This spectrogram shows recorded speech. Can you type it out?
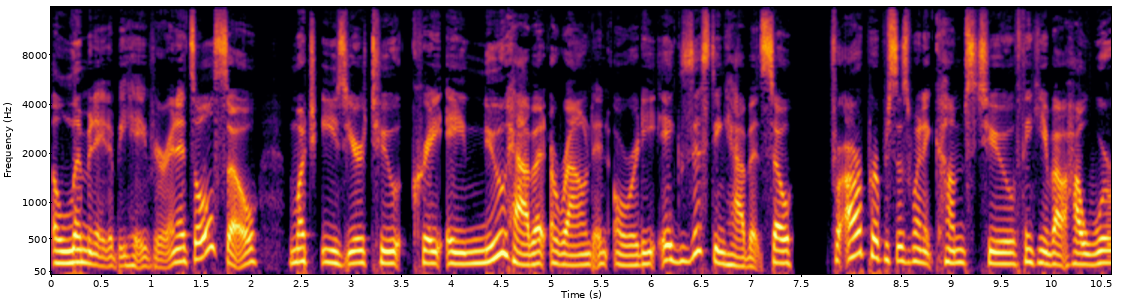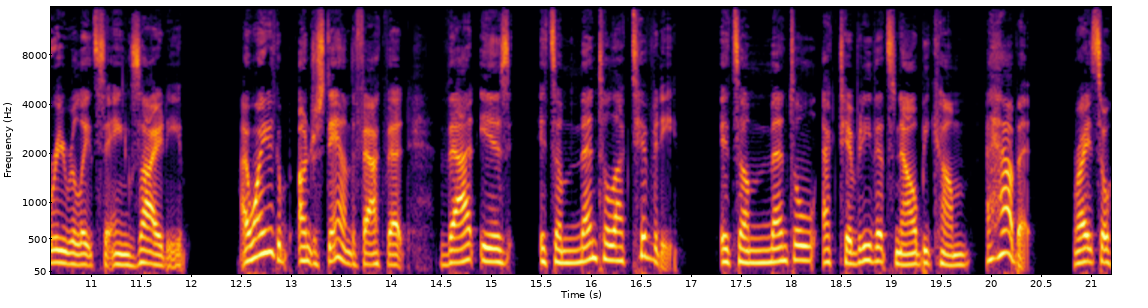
eliminate a behavior. And it's also much easier to create a new habit around an already existing habit. So for our purposes, when it comes to thinking about how worry relates to anxiety, I want you to understand the fact that that is, it's a mental activity. It's a mental activity that's now become a habit, right? So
